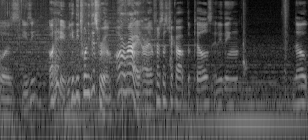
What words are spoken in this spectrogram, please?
That was easy. Oh hey, we can D20 this room! Alright, alright, first let's check out the pills. Anything? Nope.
